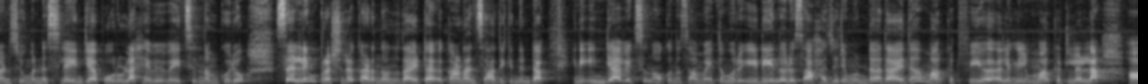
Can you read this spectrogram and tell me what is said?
കൺസ്യൂമർ നെസ്ലെ ഇന്ത്യ പോലുള്ള ഹെവി വെയ്റ്റ്സിൽ നമുക്കൊരു സെല്ലിംഗ് പ്രഷർ കടന്നു വന്നതായിട്ട് കാണാൻ സാധിക്കുന്നുണ്ട്. ഇനി ഇന്ത്യ വിക്സ് നോക്കുന്ന സമയത്തും ഒരു ഇടിയുന്നൊരു സാഹചര്യമുണ്ട്. അതായത് മാർക്കറ്റ് ഫിയർ അല്ലെങ്കിൽ മാർക്കറ്റിലുള്ള ആ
